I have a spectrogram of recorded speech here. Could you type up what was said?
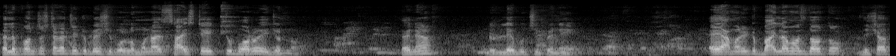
তাহলে পঞ্চাশ টাকার চেয়ে একটু বেশি বলল। মনে হয় সাইজটা একটু বড় এই জন্য। তাই না? একটু লেবু চিপে নেই। এই আমার একটু বাইলা মাছ দাও তো দিশাদ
